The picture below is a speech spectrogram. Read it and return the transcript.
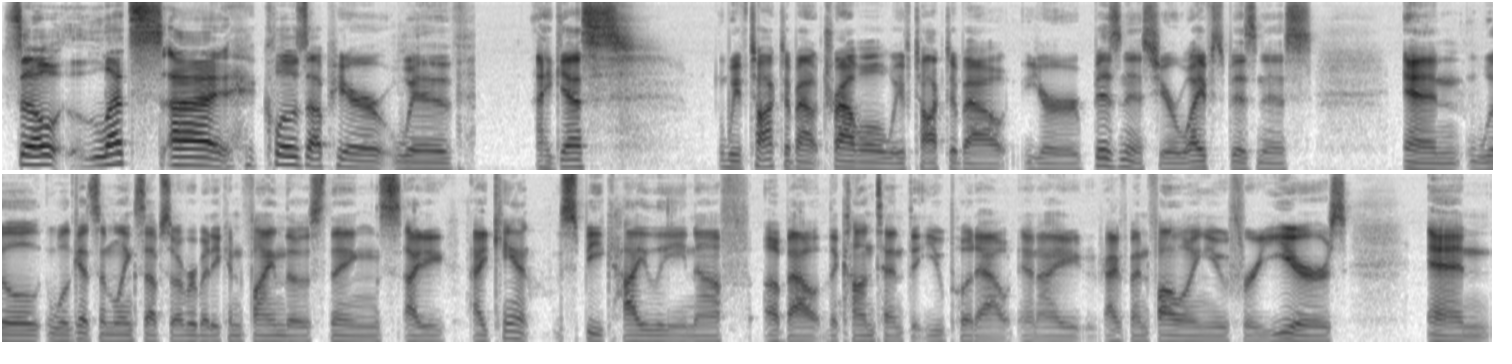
So let's uh, close up here with, I guess, we've talked about travel, we've talked about your business, your wife's business, and we'll we'll get some links up so everybody can find those things. I I can't speak highly enough about the content that you put out, and I I've been following you for years, and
